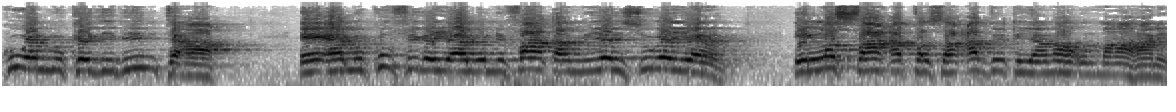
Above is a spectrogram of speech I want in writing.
كو المكذبين تاع. إيه أهل الكفر يا أهل النفاق ميي سغيان إلا الساعة تصعد قيامة معهن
